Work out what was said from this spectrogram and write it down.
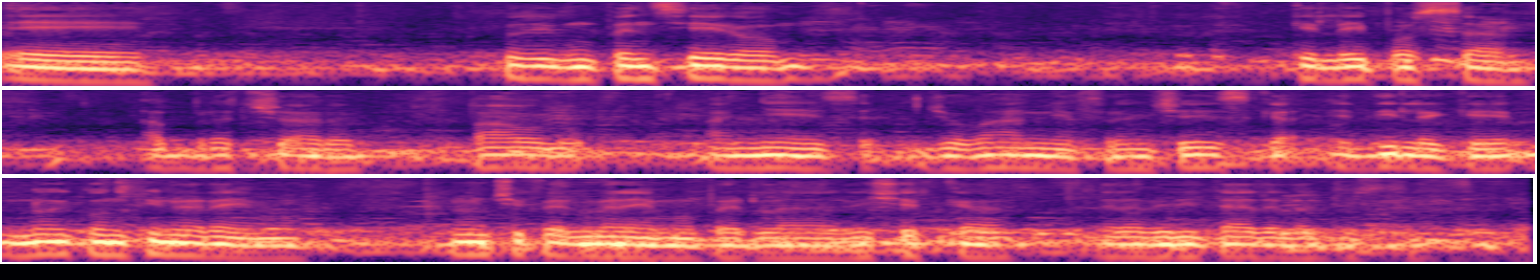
E così un pensiero che lei possa abbracciare Paolo, Agnese, Giovanni e Francesca e dirle che noi continueremo, non ci fermeremo per la ricerca della verità e della giustizia.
